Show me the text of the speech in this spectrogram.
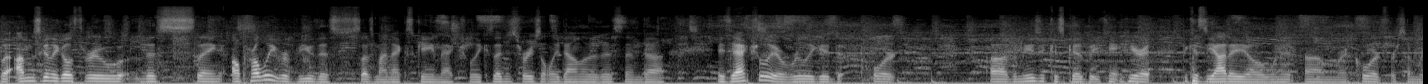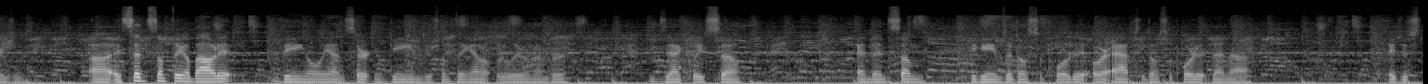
But I'm just going to go through this thing. I'll probably review this as my next game, actually, because I just recently downloaded this, and uh, it's actually a really good port. Uh, the music is good, but you can't hear it because the audio wouldn't um, record for some reason. Uh, it said something about it being only on certain games or something. I don't really remember exactly, so and then some the games that don't support it or apps that don't support it then uh, it just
